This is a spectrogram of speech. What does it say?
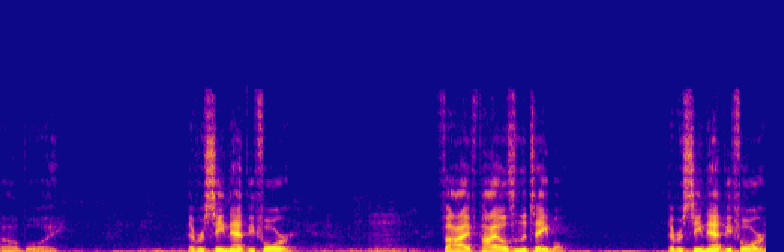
Oh boy. Ever seen that before? Five piles on the table. Ever seen that before?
